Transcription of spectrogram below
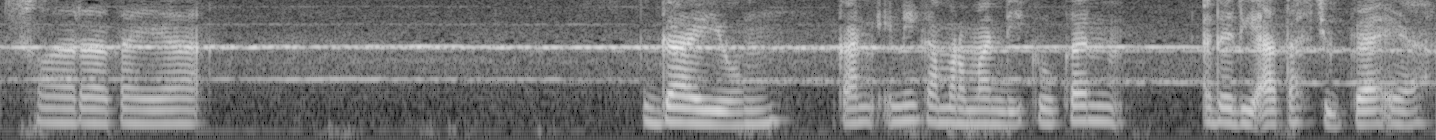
suara kayak gayung. Kan ini kamar mandiku kan ada di atas juga ya.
